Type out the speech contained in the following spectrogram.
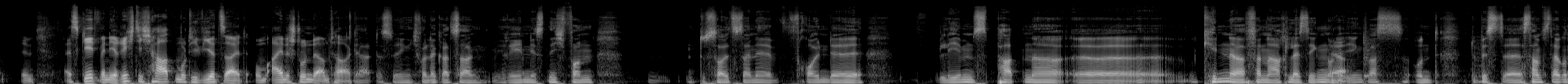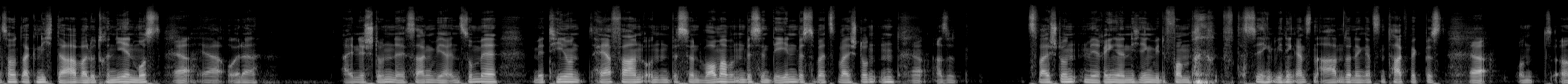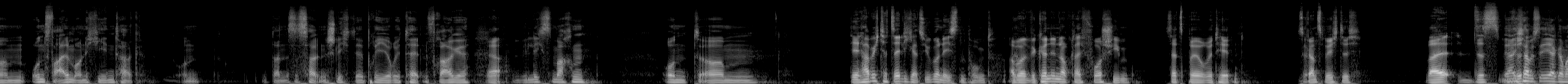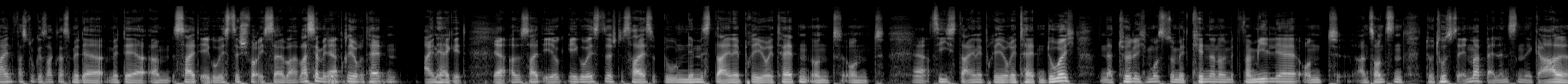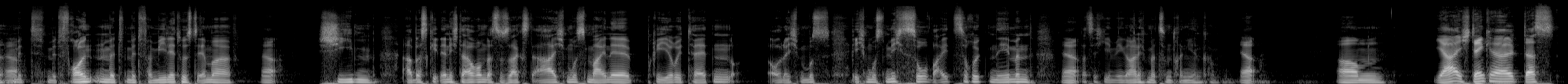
es geht, wenn ihr richtig hart motiviert seid, um eine Stunde am Tag. Ja, deswegen, ich wollte gerade sagen, wir reden jetzt nicht von, du sollst deine Freunde, Lebenspartner, äh, Kinder vernachlässigen ja. oder irgendwas und du bist äh, Samstag und Sonntag nicht da, weil du trainieren musst. Ja. ja oder eine Stunde, sagen wir in Summe mit hin und herfahren und ein bisschen Warm-up und ein bisschen dehnen bist du bei zwei Stunden. Ja. Also zwei Stunden. Wir reden ja nicht irgendwie vom, dass du irgendwie den ganzen Abend oder den ganzen Tag weg bist. Ja. Und, ähm, und vor allem auch nicht jeden Tag. Und dann ist es halt eine schlichte Prioritätenfrage. Ja. Will ich es machen? Und ähm, Den habe ich tatsächlich als übernächsten Punkt. Aber wir können den auch gleich vorschieben. Setz Prioritäten. Ist Ja. ganz wichtig. Weil das. ja, ich habe es eher gemeint, was du gesagt hast mit der, mit der ähm, seid egoistisch für euch selber, was ja mit Ja. den Prioritäten einhergeht. Ja. Also seid ego- egoistisch, das heißt, du nimmst deine Prioritäten und, und Ja. ziehst deine Prioritäten durch. Natürlich musst du mit Kindern und mit Familie und ansonsten, du tust ja immer balancen, egal, mit, mit Freunden, mit, mit Familie tust du immer schieben. Aber es geht ja nicht darum, dass du sagst, ah, ich muss meine Prioritäten oder ich muss, ich muss mich so weit zurücknehmen, dass ich irgendwie gar nicht mehr zum Trainieren komme. Ja. Ähm, ja, ich denke halt, dass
